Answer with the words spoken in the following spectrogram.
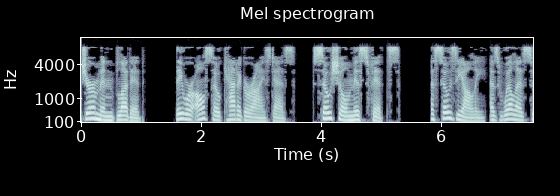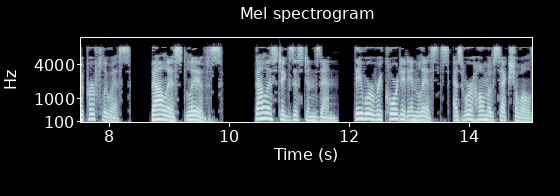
German-blooded, they were also categorized as social misfits, asociali, as well as superfluous ballast lives, Ballast-Existenzen. They were recorded in lists as were homosexuals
